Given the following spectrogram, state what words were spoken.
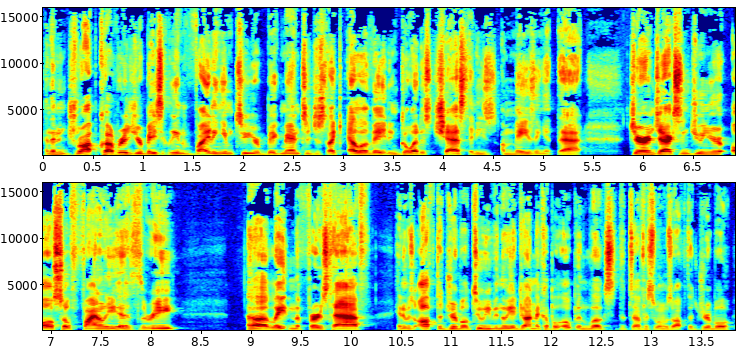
And then drop coverage, you're basically inviting him to your big man to just like elevate and go at his chest, and he's amazing at that. Jaren Jackson Jr. also finally hit a three uh, late in the first half And it was off the dribble, too. Even though he had gotten a couple open looks, the toughest one was off the dribble.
